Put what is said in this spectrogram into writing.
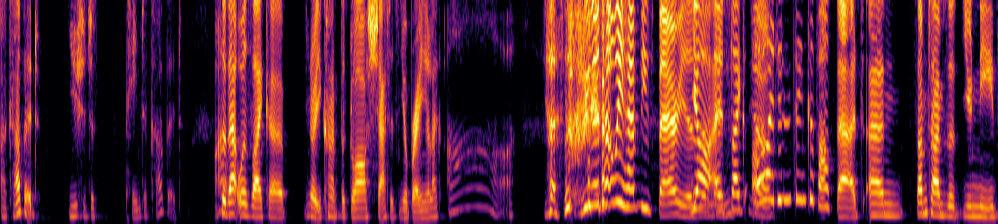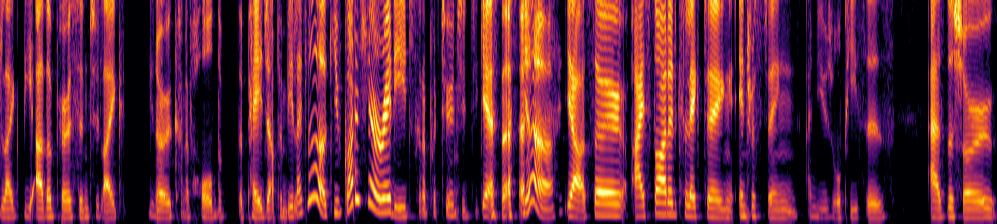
a cupboard? You should just paint a cupboard. So that was like a, you know, you kind of the glass shatters in your brain. You're like, ah, Yes, weird how we have these barriers. yeah. and then- it's like, yeah. oh, I didn't think about that. And sometimes it, you need like the other person to like, you know, kind of hold the, the page up and be like, look, you've got it here already. You just got to put two and two together. yeah. yeah, so I started collecting interesting, unusual pieces as the show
